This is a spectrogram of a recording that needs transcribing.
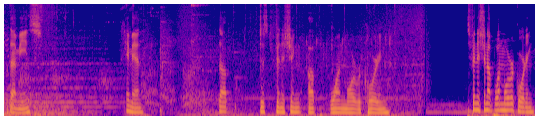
what that means? Hey, man. What's up? Just finishing up one more recording. Just finishing up one more recording.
